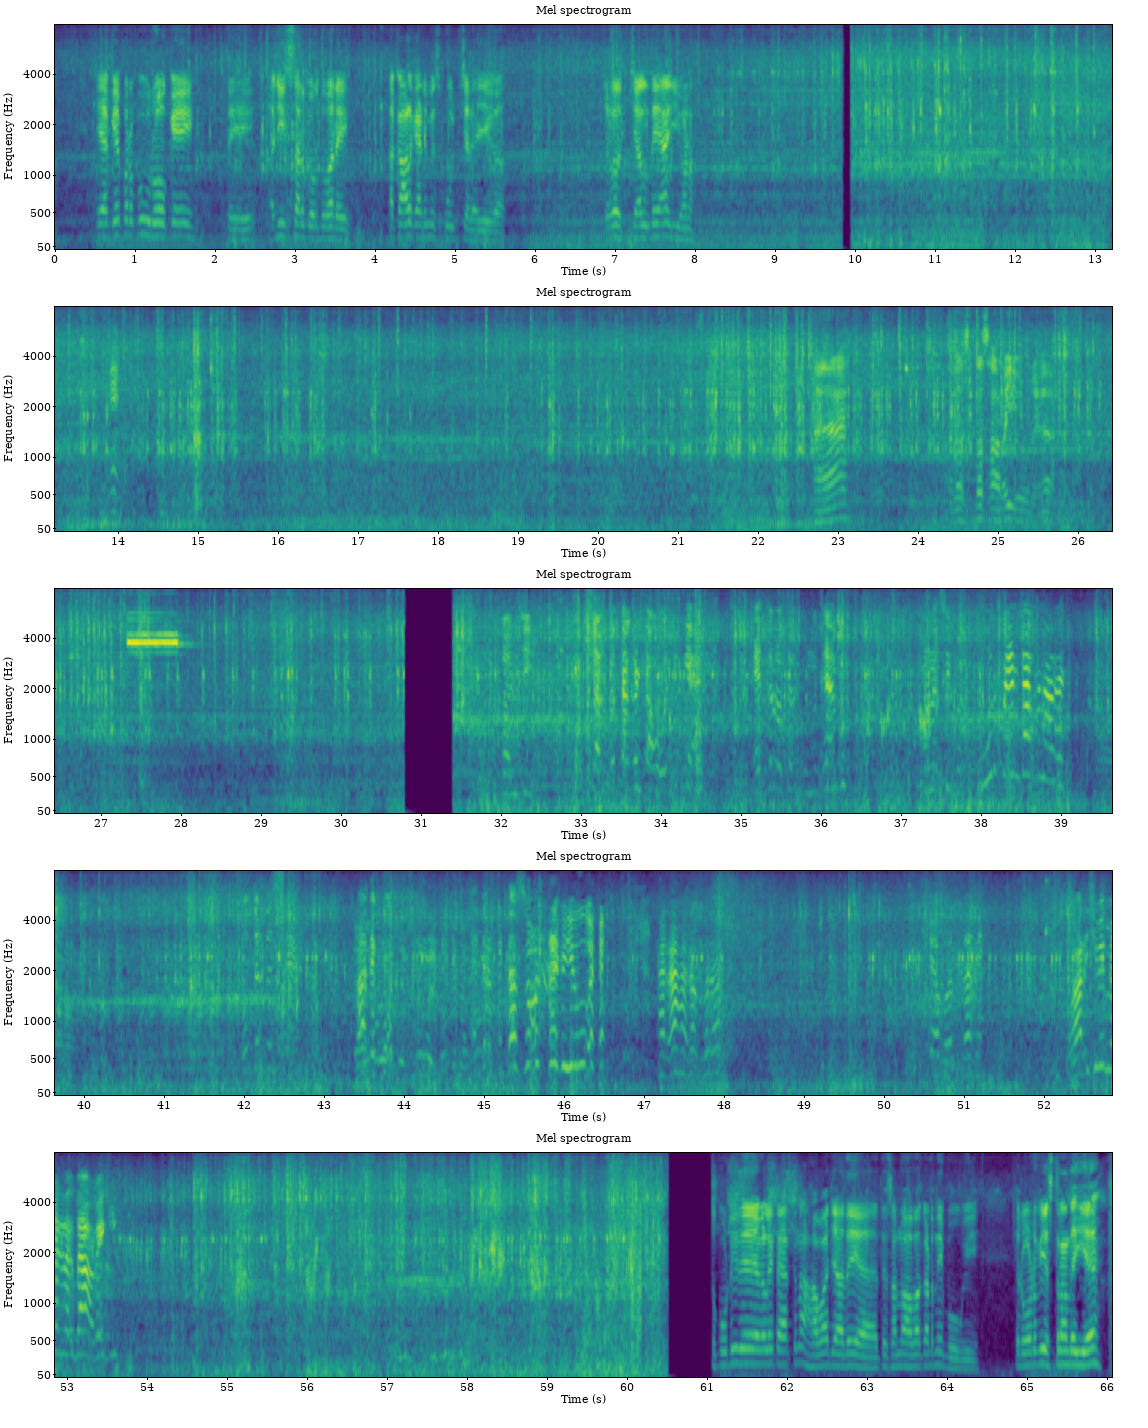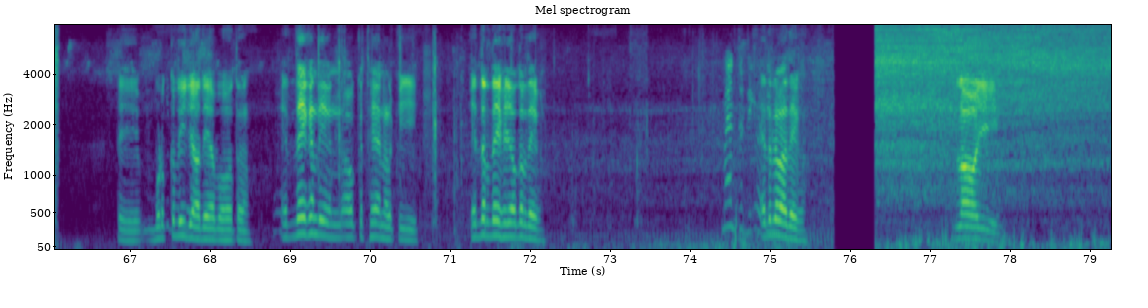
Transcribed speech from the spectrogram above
ਇਹ ਅੱਗੇ ਭਰਪੂਰ ਹੋ ਕੇ ਤੇ ਅਜੀਤਸਰ ਗੁਰਦੁਆਰੇ। ਅਕਾਲ ਅਕੈਡਮੀ ਸਕੂਲ 'ਚ ਚਲੇ ਜਾਏਗਾ। ਚਲੋ, ਚੱਲਦੇ ਆ ਜੀ ਹੁਣ। ਹੈ? ਰਸਤਾ ਸਾਰਾ ਹੀ ਹੋ ਰਿਹਾ ਹਾਂਜੀ ਸਾਨੂੰ ਅੱਧਾ ਘੰਟਾ ਹੋ ਚੁੱਕਿਆ ਹੈ ਇੱਧਰ ਉੱਧਰ ਘੁੰਮਦਿਆਂ ਨੂੰ ਹੁਣ ਅਸੀਂ ਭਰਪੂਰ ਪਿੰਡ ਆਪਣਾ ਹੈ ਉਧਰ ਦੱਸਿਆ ਆ ਦੇਖੋ। ਇੱਧਰ ਕਿੰਨਾ ਸੋਹਣਾ ਵਿਊ ਹੈ। ਹਰਾ ਹਰਾ ਬਰਾ ਕੀ ਬਤਾ ਨੇ। ਬਾਰਿਸ਼ ਵੀ ਮੈਨੂੰ ਲੱਗਦਾ ਆਵੇਗੀ। ਸਕੂਟੀ ਦੇ ਅਗਲੇ ਟਾਇਰ 'ਚ ਨਾ ਹਵਾ ਜ਼ਿਆਦਾ ਹੈ ਤੇ ਸਾਨੂੰ ਹਵਾ ਕੱਢਣੀ ਪਊਗੀ। ਤੇ ਰੋਡ ਵੀ ਇਸ ਤਰ੍ਹਾਂ ਦਾ ਹੀ ਹੈ ਤੇ ਬੁੜਕਦੀ ਜ਼ਿਆਦਾ ਆ ਬਹੁਤ। ਇੱਧਰ ਦੇਖਦੇ ਉਹ ਕਿੱਥੇ ਆ ਨਲਕੀ ਜੀ? ਇੱਧਰ ਦੇਖ ਜਾ, ਉਧਰ ਦੇਖ। ਮੈਂ ਤਾਂ ਦੇਖ ਵਾ ਦੇਖ। ਲਓ ਜੀ।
